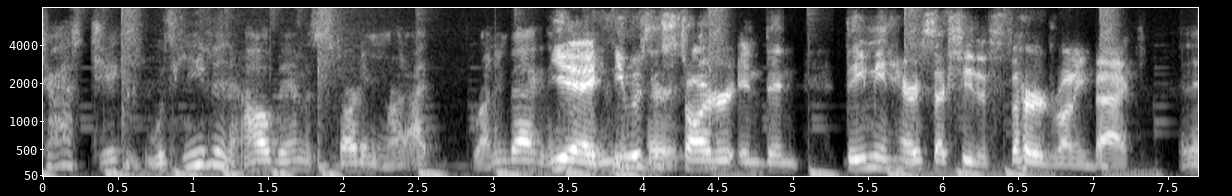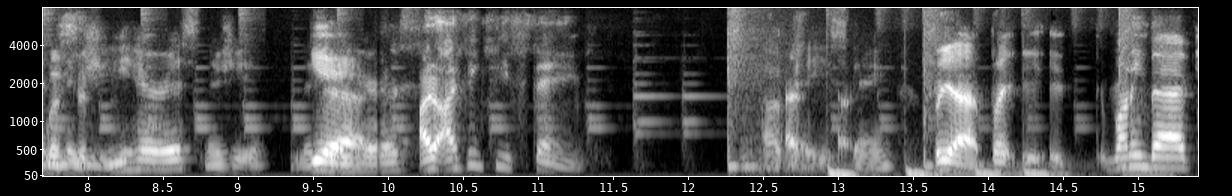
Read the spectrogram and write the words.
Josh Jacobs was he even Alabama's starting run, I, running back? Yeah, he was Harris. the starter, and then Damien Harris actually the third running back. And then Listen, Najee Harris, Najee, Najee yeah, Harris. I, I think he's staying. Okay, I, he's staying. But yeah, but it, running back,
